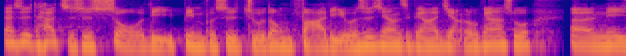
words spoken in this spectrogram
但是它只是受力，并不是主动发力。我是这样子跟他讲的，我跟他说，呃，你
